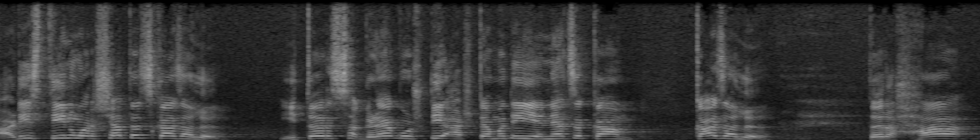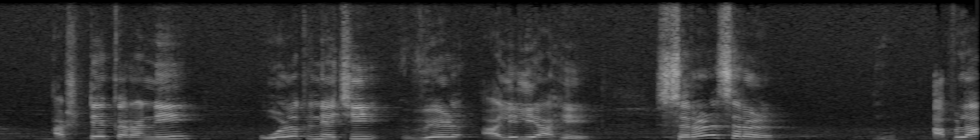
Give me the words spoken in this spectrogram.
अडीच तीन वर्षातच का झालं? इतर सगळ्या गोष्टी आष्ट्यामध्ये येण्याचं काम का झालं? तर हा आष्टेकरांनी ओळखण्याची वेळ आलेली आहे. सरळ सरळ आपला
